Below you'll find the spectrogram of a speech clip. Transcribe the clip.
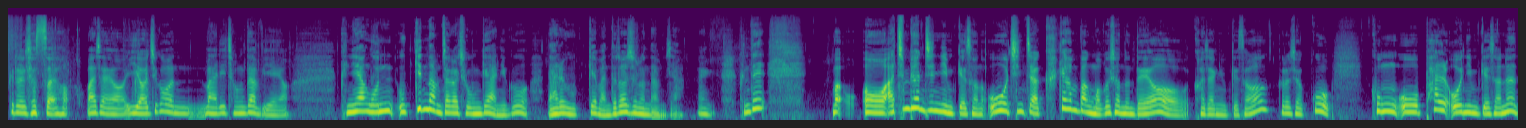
그러셨어요. 맞아요. 이 여직원 말이 정답이에요. 그냥 운, 웃긴 남자가 좋은 게 아니고, 나를 웃게 만들어주는 남자. 근데, 막, 어, 아침 편지님께서는, 오, 진짜 크게 한 방 먹으셨는데요. 과장님께서. 그러셨고, 0585님께서는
